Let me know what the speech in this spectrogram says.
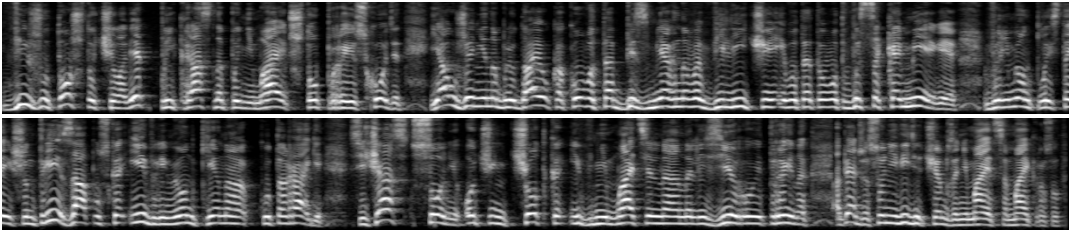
вижу то, что человек прекрасно понимает, что происходит. Я уже не наблюдаю какого-то безмерного величия и вот этого вот высокого высокомерие времен PlayStation 3 запуска и времен Кена Кутараги. Сейчас Sony очень четко и внимательно анализирует рынок. Опять же, Sony видит, чем занимается Microsoft.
